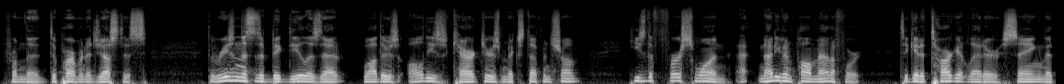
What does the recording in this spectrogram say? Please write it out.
from the Department of Justice. The reason this is a big deal is that while there's all these characters mixed up in Trump, he's the first one, uh, not even Paul Manafort, to get a target letter saying that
